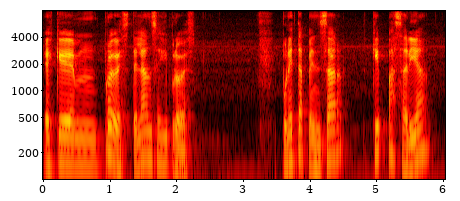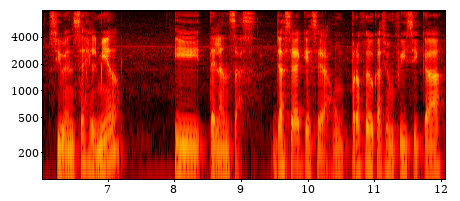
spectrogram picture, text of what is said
es que mm, pruebes, te lances y pruebes. Ponete a pensar qué pasaría si vences el miedo y te lanzas. Ya sea que seas un profe de educación física,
